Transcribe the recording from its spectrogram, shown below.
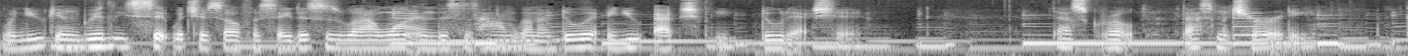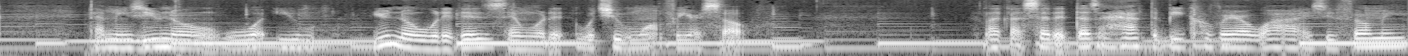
When you can really sit with yourself and say, This is what I want and this is how I'm to do it, and you actually do that shit. That's growth. That's maturity. That means you know what you you know what it is and what it what you want for yourself. Like I said, it doesn't have to be career wise, you feel me?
